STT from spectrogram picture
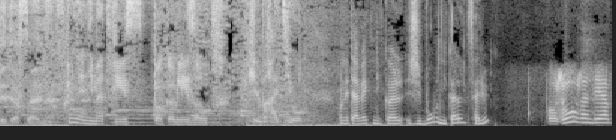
Peterson. Une animatrice pas comme les autres. Cube Radio. On est avec Nicole Gibault. Nicole, salut. Bonjour Geneviève.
